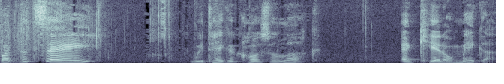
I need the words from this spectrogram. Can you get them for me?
But let's say we take a closer look at Kid Omega.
